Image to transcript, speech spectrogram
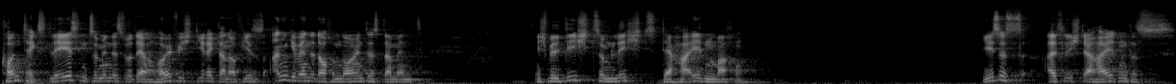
Kontext lesen. Zumindest wird er häufig direkt dann auf Jesus angewendet, auch im Neuen Testament. Ich will dich zum Licht der Heiden machen. Jesus als Licht der Heiden, das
